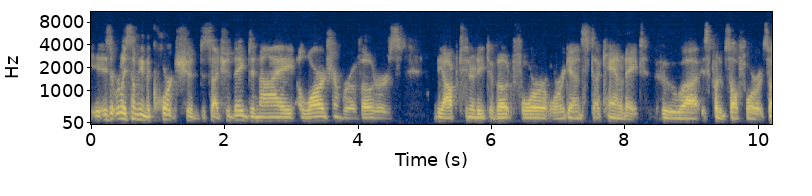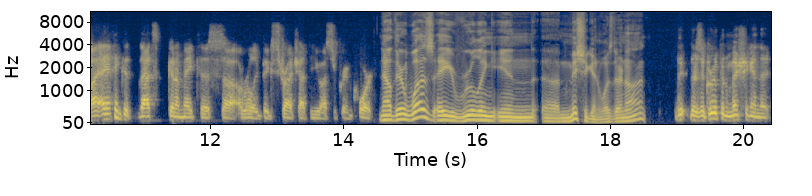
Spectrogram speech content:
is it really something the court should decide? Should they deny a large number of voters the opportunity to vote for or against a candidate who uh, has put himself forward? So I, I think that that's going to make this uh, a really big stretch at the U.S. Supreme Court. Now, there was a ruling in uh, Michigan, was there not? there's a group in Michigan that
